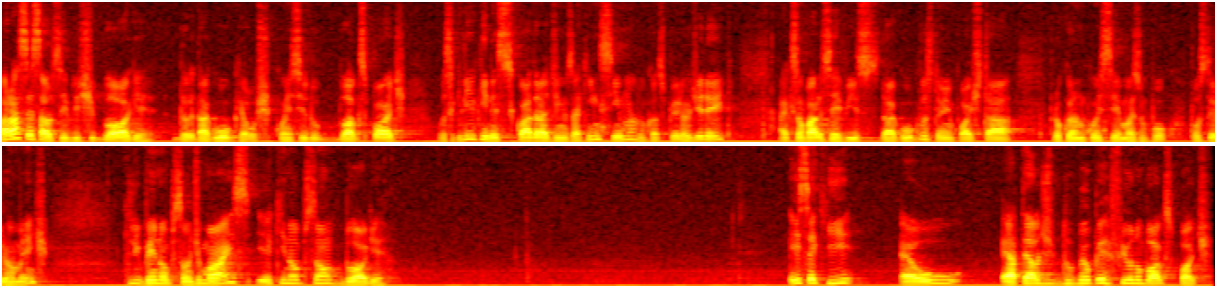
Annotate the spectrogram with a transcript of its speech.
Para acessar o serviço Blogger do, da Google, que é o conhecido Blogspot, você clica aqui nesses quadradinhos aqui em cima, no canto superior direito. Aqui são vários serviços da Google, você também pode estar procurando conhecer mais um pouco posteriormente. Vem na opção de mais e aqui na opção Blogger. Esse aqui é, o, é a tela de, do meu perfil no Blogspot.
